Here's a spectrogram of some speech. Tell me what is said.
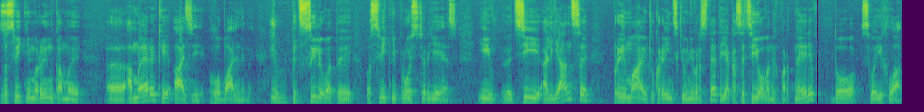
з освітніми ринками е, Америки, Азії глобальними, щоб підсилювати освітній простір ЄС. І ці альянси приймають українські університети як асоційованих партнерів до своїх лав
